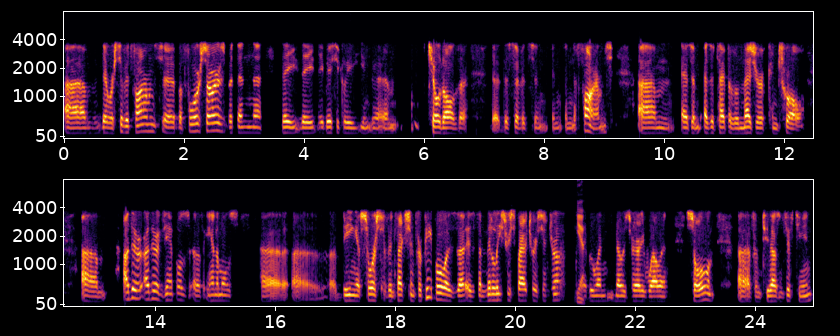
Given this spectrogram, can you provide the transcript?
Um, there were civet farms uh, before SARS, but then uh, they, they, they basically um, killed all the the, the civets in, in, in the farms um, as a as a type of a measure of control. Um, other other examples of animals uh, uh, being a source of infection for people is uh, is the Middle East respiratory syndrome. Yeah. Everyone knows very well in Seoul uh, from 2015,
